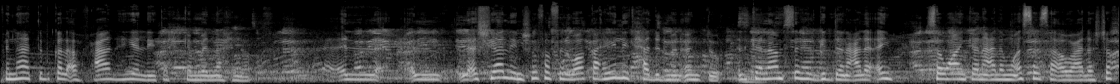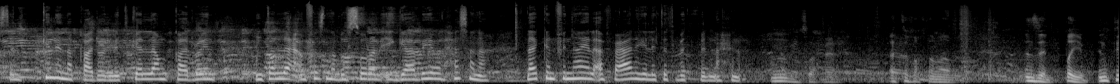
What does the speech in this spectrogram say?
في النهاية تبقى الأفعال هي اللي تحكم من نحن ال ال الأشياء اللي نشوفها في الواقع هي اللي تحدد من أنتم الكلام سهل جدا على اي سواء كان على مؤسسة أو على شخص كلنا قادرين نتكلم قادرين نطلع أنفسنا بالصورة الإيجابية والحسنة. لكن في النهاية الأفعال هي اللي تثبت من نحن صحيح. أتفق تماما. إنزين طيب أنت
